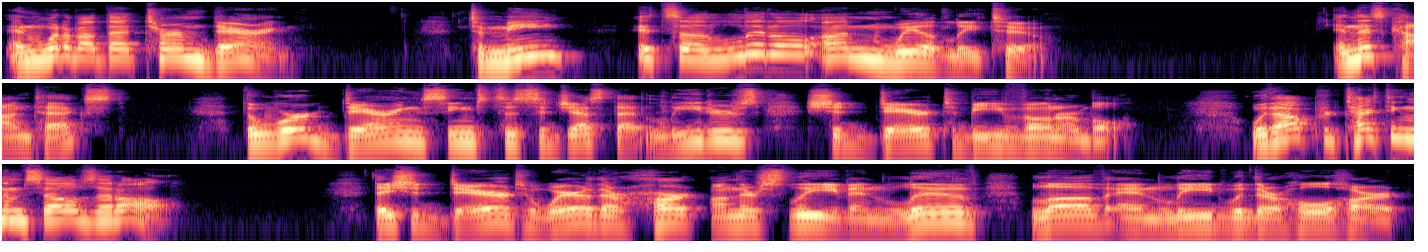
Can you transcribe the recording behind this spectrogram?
And what about that term daring? To me, it's a little unwieldy too. In this context, the word daring seems to suggest that leaders should dare to be vulnerable without protecting themselves at all. They should dare to wear their heart on their sleeve and live, love, and lead with their whole heart,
